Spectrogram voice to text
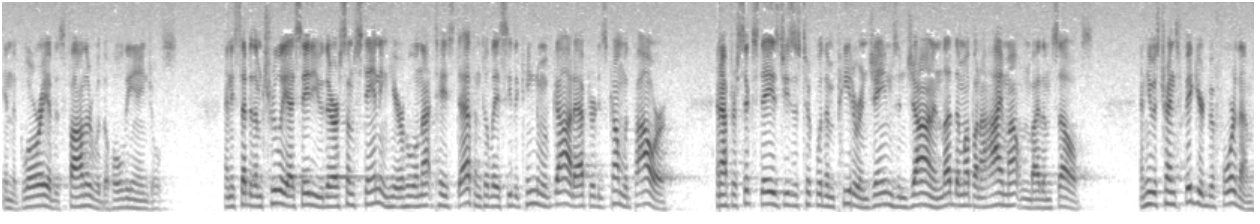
in the glory of his Father with the holy angels. And he said to them, Truly I say to you, there are some standing here who will not taste death until they see the kingdom of God after it has come with power. And after six days, Jesus took with him Peter and James and John and led them up on a high mountain by themselves. And he was transfigured before them.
